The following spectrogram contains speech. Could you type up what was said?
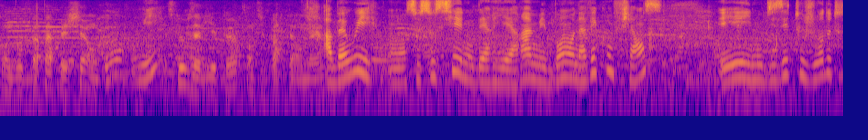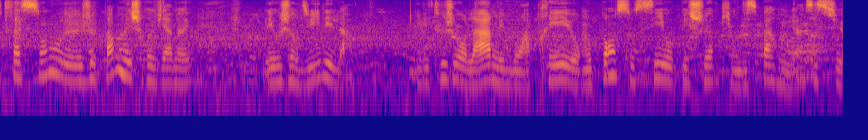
quand votre papa pêchait encore, Oui. est-ce que vous aviez peur quand il partait en mer? Ah ben oui, on se souciait nous derrière, hein, mais bon, on avait confiance et il nous disait toujours de toute façon, euh, je pars mais je reviendrai. Et aujourd'hui, il est là. Il est toujours là, mais bon, après, on pense aussi aux pêcheurs qui ont disparu, hein, c'est sûr.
